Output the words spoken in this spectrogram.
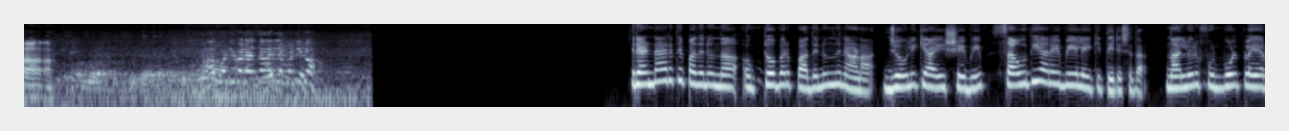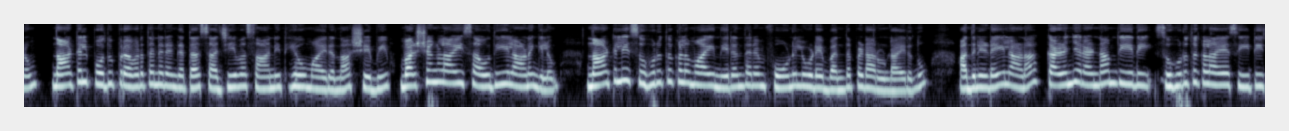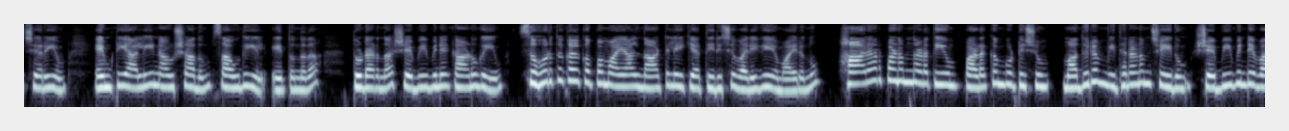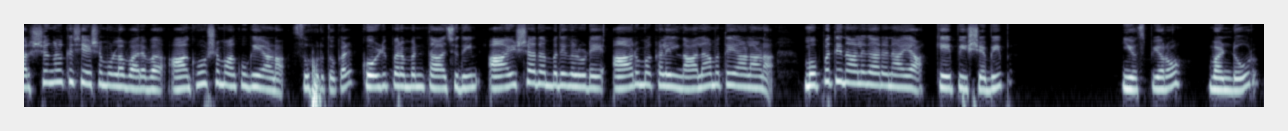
ആ ആ. ആ പഠിക്കോട്ടെ സാറില്ല പഠിക്കോ രണ്ടായിരത്തി പതിനൊന്ന് ഒക്ടോബർ പതിനൊന്നിനാണ് ജോലിക്കായി ഷെബീബ് സൗദി അറേബ്യയിലേക്ക് തിരിച്ചത്. നല്ലൊരു ഫുട്ബോൾ പ്ലെയറും നാട്ടിൽ പൊതുപ്രവർത്തന രംഗത്ത് സജീവ സാന്നിധ്യവുമായിരുന്ന ഷെബീബ് വർഷങ്ങളായി സൗദിയിലാണെങ്കിലും നാട്ടിലെ സുഹൃത്തുക്കളുമായി നിരന്തരം ഫോണിലൂടെ ബന്ധപ്പെടാറുണ്ടായിരുന്നു. അതിനിടയിലാണ് കഴിഞ്ഞ രണ്ടാം തീയതി സുഹൃത്തുക്കളായ സി ടി ചെറിയും എം ടി അലി നൌഷാദും സൗദിയിൽ എത്തുന്നത്. തുടർന്ന് ഷെബീബിനെ കാണുകയും സുഹൃത്തുക്കൾക്കൊപ്പം അയാൾ നാട്ടിലേക്ക് തിരിച്ചു വരികയുമായിരുന്നു. ഹാരാർപ്പണം നടത്തിയും പടക്കം പൊട്ടിച്ചും മധുരം വിതരണം ചെയ്തും ഷെബീബിന്റെ വർഷങ്ങൾക്ക് ശേഷമുള്ള വരവ് ആഘോഷമാക്കുകയാണ് സുഹൃത്തുക്കൾ. കോഴിപ്പറമ്പൻ താജുദ്ദീൻ ആയിഷ ദമ്പതികളുടെ ആറുമക്കളിൽ നാലാമത്തെയാളാണ് മുപ്പത്തിനാലുകാരനായ K P Shebeeb. News bureau Wandoor.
